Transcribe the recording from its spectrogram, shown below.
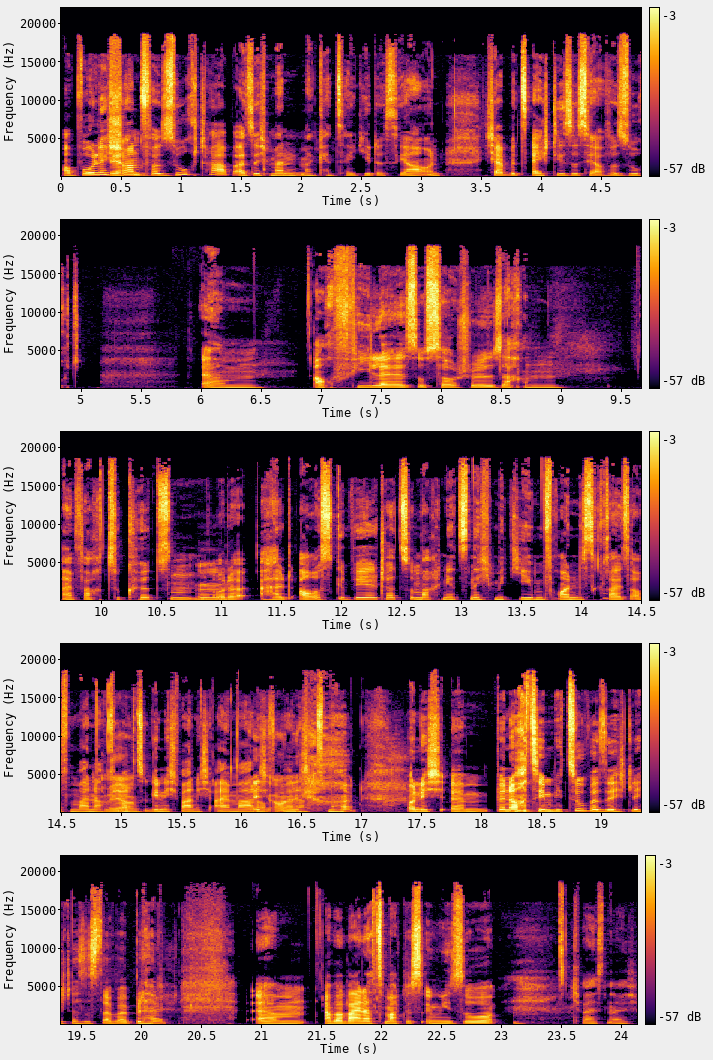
Obwohl ich Ja. schon versucht habe, also ich meine, man kennt es ja jedes Jahr und ich habe jetzt echt dieses Jahr versucht, ähm, auch viele so Social-Sachen einfach zu kürzen Mhm. oder halt ausgewählter zu machen, jetzt nicht mit jedem Freundeskreis auf den Weihnachtsmarkt Ja. zu gehen. Ich war nicht einmal Ich auf dem auch nicht. Weihnachtsmarkt und ich ähm, bin auch ziemlich zuversichtlich, dass es dabei bleibt. Ähm, aber Weihnachtsmarkt ist irgendwie so, ich weiß nicht.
